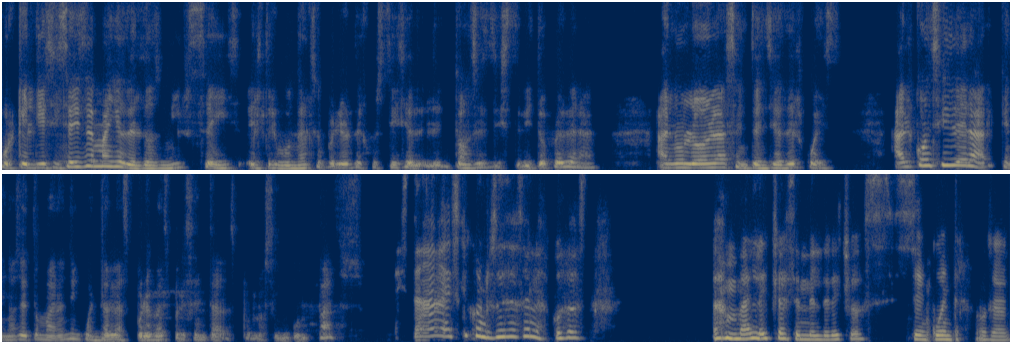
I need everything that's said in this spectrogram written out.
porque el 16 de mayo del 2006 el Tribunal Superior de Justicia del entonces Distrito Federal anuló la sentencia del juez al considerar que no se tomaron en cuenta las pruebas presentadas por los inculpados. Está, es que cuando ustedes hacen las cosas mal hechas en el derecho se encuentran. O sea,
